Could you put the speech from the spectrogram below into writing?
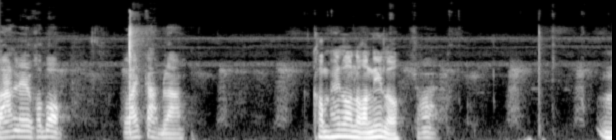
บ้านเลยเขาบอกไล่กลับเราเขาไม่ให้เรานอนนี่เหรอ ใช่อื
